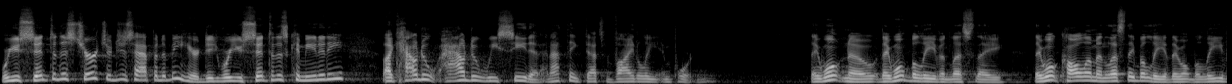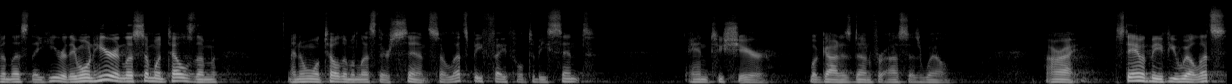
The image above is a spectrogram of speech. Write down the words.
Were you sent to this church or just happened to be here? Did, were you sent to this community? Like, how do, how do we see that? And I think that's vitally important. They won't know, they won't believe unless they, they won't call them unless they believe. They won't believe unless they hear. They won't hear unless someone tells them, and no one will tell them unless they're sent. So let's be faithful to be sent and to share what God has done for us as well. All right. Stand with me if you will. Let's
